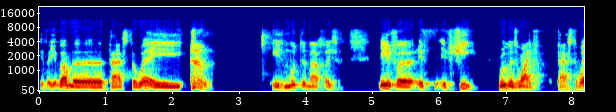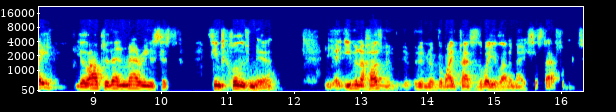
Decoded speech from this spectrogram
if a Yavam passed away, is mutter if uh, if if she, Reuben's wife, passed away, you're allowed to then marry his sister. Seems clearly from here even a husband, if the wife passes away, you're allowed to marry a sister afterwards.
